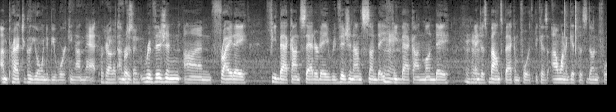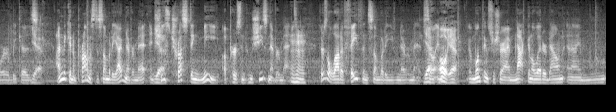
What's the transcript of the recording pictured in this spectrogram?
I'm practically going to be working on that. Working on that I'm first just thing. revision on Friday, feedback on Saturday, revision on Sunday, Mm-hmm. feedback on Monday, and just bounce back and forth because I want to get this done for her because Yeah. I'm making a promise to somebody I've never met and Yeah. she's trusting me, a person who she's never met. There's a lot of faith in somebody you've never met. Yeah. So, and, Oh, yeah. And one thing's for sure, I'm not going to let her down, and I'm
